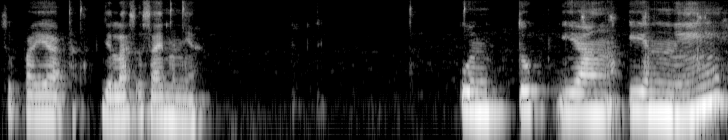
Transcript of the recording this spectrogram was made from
supaya jelas assignment-nya. Untuk yang ini,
